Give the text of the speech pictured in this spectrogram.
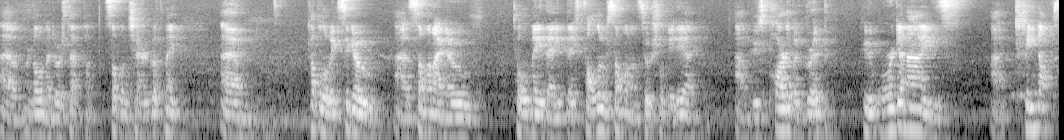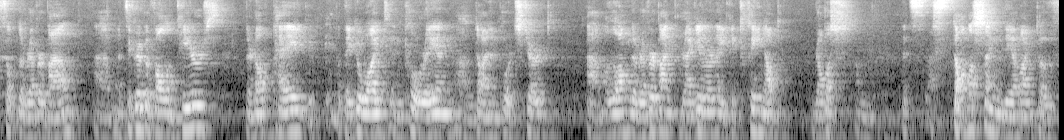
or not on my doorstep, but someone shared with me. Um, a couple of weeks ago, uh, someone I know told me they, they follow someone on social media um, who's part of a group who organise uh, cleanups of the River Bann. Um, it's a group of volunteers, they're not paid, but they go out in Coleraine and down in Portstewart um, along the riverbank regularly to clean up rubbish. And it's astonishing the amount of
